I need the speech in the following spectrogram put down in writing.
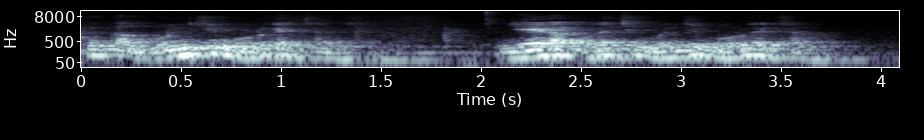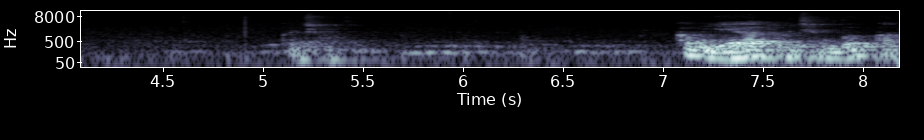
그러니까 뭔지 모르겠잖아. 얘가 도대체 뭔지 모르겠잖아. 그렇죠? 그럼 얘가 도대체 뭘까?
